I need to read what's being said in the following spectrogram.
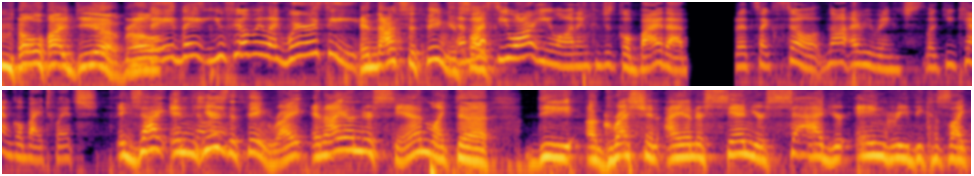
No idea, bro. They, they. You feel me? Like, where is he? and that's the thing. It's Unless like you are Elon and can just go buy that. But it's like still not everybody. Just like you can't go buy Twitch. Exactly. And here's the thing, right? And I understand like the the aggression. I understand you're sad, you're angry because like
